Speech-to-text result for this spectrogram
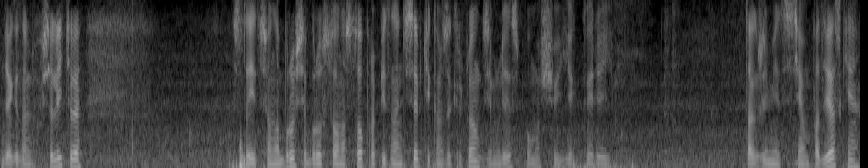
диагональных усилителя. Стоит все на брусе. Брус 100 на 100. Пропитан антисептиком. Закреплен к земле с помощью якорей. Также имеет система подвески.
